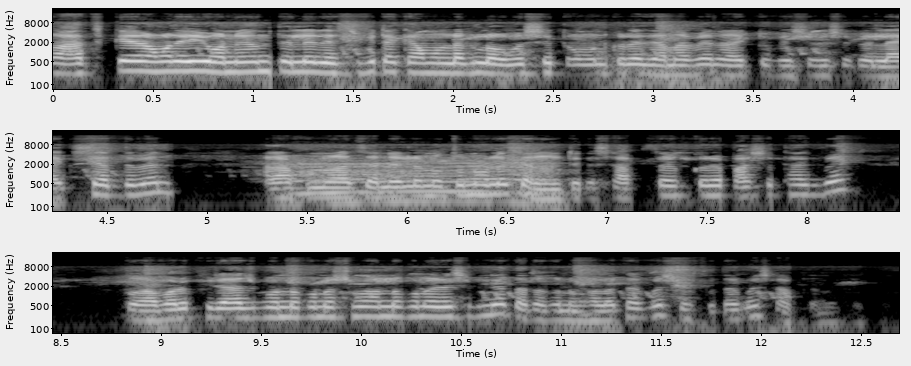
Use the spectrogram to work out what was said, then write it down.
তো আজকের আমার এই অনিয়ন তেলের রেসিপিটা কেমন লাগল অবশ্যই কমেন্ট করে জানাবেন আর একটু বেশি বেশি করে লাইক শেয়ার দেবেন। আর আপনারা চ্যানেলে নতুন হলে চ্যানেলটিকে সাবস্ক্রাইব করে পাশে থাকবে তো আবারও ফিরে আসব অন্য কোনো সময়, অন্য কোনো রেসিপি নিয়ে। ততক্ষণ ভালো থাকবে সুস্থ থাকবে সাবধানে থাকবে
